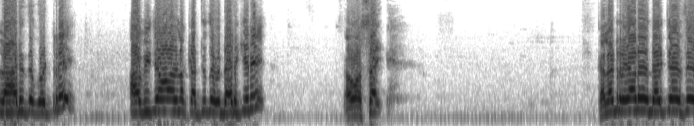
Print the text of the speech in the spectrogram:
లారీతో కొట్టిరి. ఆ విజయవాడలో కత్తితో నరికిరి. అవి వస్తాయి. కలెక్టర్ గారు దయచేసి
